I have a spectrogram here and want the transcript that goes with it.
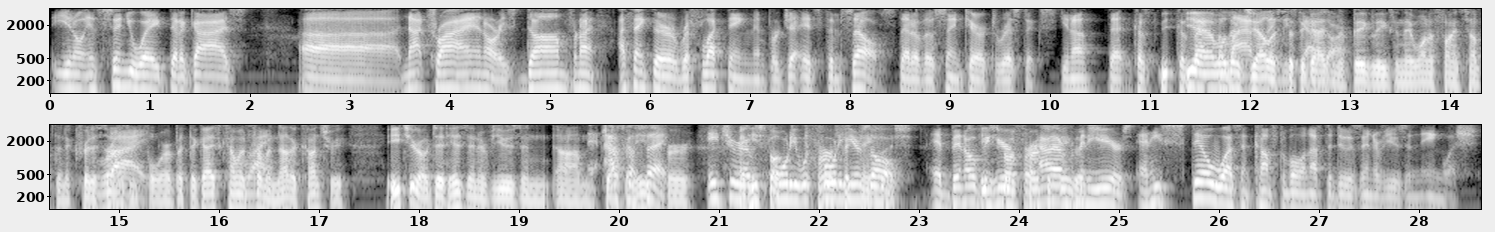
you know, insinuate that a guy's uh, not trying or he's dumb for not. I think they're reflecting and project. It's themselves that are those same characteristics, you know, that because because yeah, well, the they're jealous that the guys are. in the big leagues and they want to find something to criticize right. him for. But the guy's coming right. from another country. Ichiro did his interviews in um, Japanese say, for Ichiro. He's 40, 40 years English. old. Had been over he here for however English. many years, and he still wasn't comfortable enough to do his interviews in English.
